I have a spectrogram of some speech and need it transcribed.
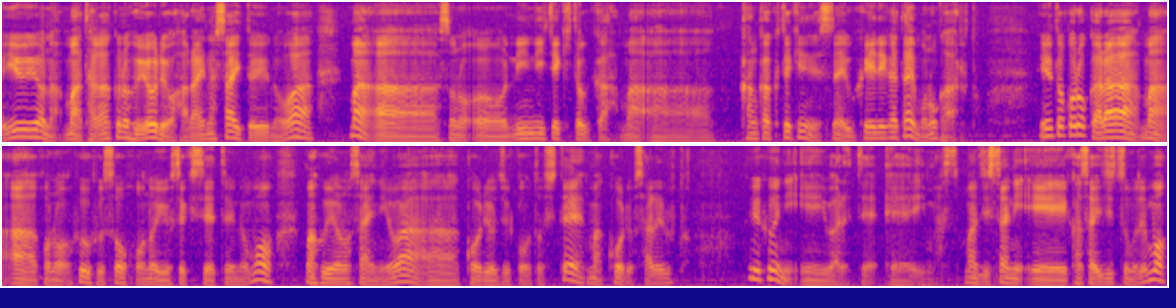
いうような、まあ、多額の扶養料を払いなさいというのは、まあ、あその倫理的というか、まあ、感覚的にですね受け入れがたいものがあるというところから、まあ、この夫婦双方の有責性というのも、まあ、扶養の際には考慮事項として、まあ、考慮されるというふうに言われています。まあ、実際に火災実務でも、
